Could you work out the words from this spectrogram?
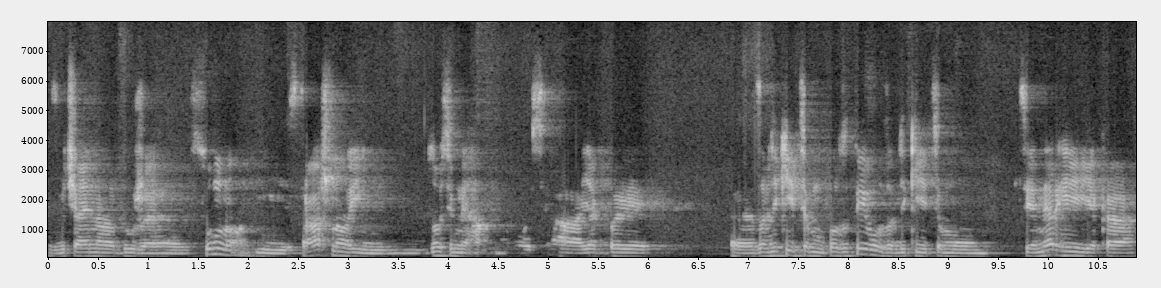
звичайно дуже сумно і страшно, і зовсім не гарно. Ось. А якби е, завдяки цьому позитиву, завдяки цьому цій енергії, яка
